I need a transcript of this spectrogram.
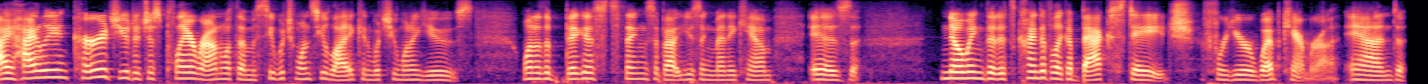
I highly encourage you to just play around with them, see which ones you like and which you want to use. One of the biggest things about using Manycam is knowing that it's kind of like a backstage for your web camera and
